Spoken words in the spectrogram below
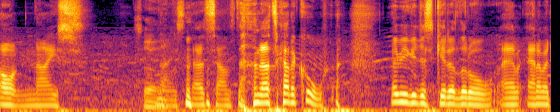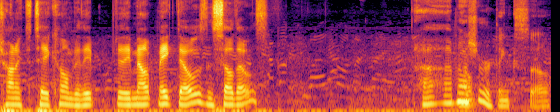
oh, nice, So nice. That sounds that's kind of cool. Maybe you could just get a little am- animatronic to take home. Do they do they make those and sell those? uh, I'm I not don't sure. think so.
